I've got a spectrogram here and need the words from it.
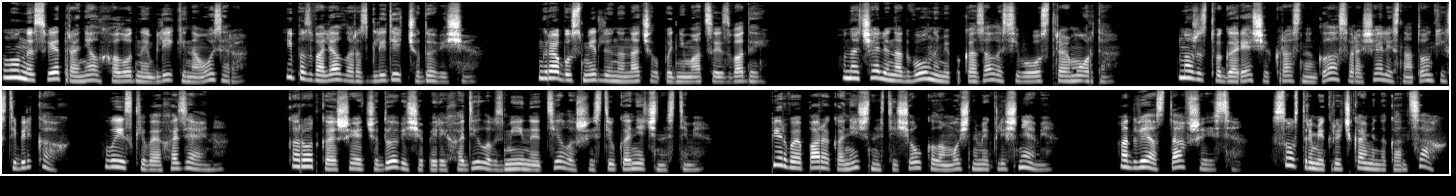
Лунный свет ронял холодные блики на озеро и позволял разглядеть чудовище. Грабус медленно начал подниматься из воды. Вначале над волнами показалась его острая морда. Множество горящих красных глаз вращались на тонких стебельках, выискивая хозяина. Короткая шея чудовища переходила в змеиное тело шестью конечностями. Первая пара конечностей щелкала мощными клешнями, а две оставшиеся, с острыми крючками на концах,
